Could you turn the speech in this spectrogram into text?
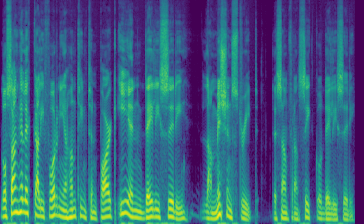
Los Ángeles, California, Huntington Park y en Daly City, la Mission Street de San Francisco, Daly City.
